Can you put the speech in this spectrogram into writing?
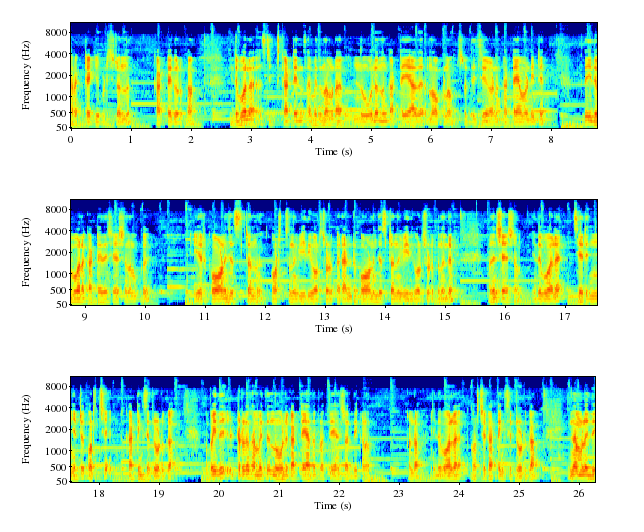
കറക്റ്റാക്കി പിടിച്ചിട്ടൊന്ന് കട്ട് ചെയ്ത് കൊടുക്കാം. ഇതുപോലെ സ്റ്റിച്ച് കട്ട് ചെയ്യുന്ന സമയത്ത് നമ്മുടെ നൂലൊന്നും കട്ട് ചെയ്യാതെ നോക്കണം. ശ്രദ്ധിച്ച് വേണം കട്ട് ചെയ്യാൻ വേണ്ടിയിട്ട്. ഇത് ഇതുപോലെ കട്ട് ചെയ്ത ശേഷം നമുക്ക് ഈ ഒരു കോൺ ജസ്റ്റ് ഒന്ന് കുറച്ചൊന്ന് വീതി കുറച്ച് കൊടുക്കാം. രണ്ട് കോണും ജസ്റ്റ് ഒന്ന് വീതി കുറച്ച് കൊടുക്കുന്നുണ്ട്. അതിനുശേഷം ഇതുപോലെ ചെരിഞ്ഞിട്ട് കുറച്ച് കട്ടിങ്സ് ഇട്ട് കൊടുക്കുക. അപ്പോൾ ഇത് ഇട്ട് കൊടുക്കുന്ന സമയത്ത് നൂൽ കട്ട് ചെയ്യാതെ പ്രത്യേകം ശ്രദ്ധിക്കണം. കണ്ടോ? ഇതുപോലെ കുറച്ച് കട്ടിങ്സ് ഇട്ട് കൊടുക്കുക. ഇനി നമ്മളിത്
